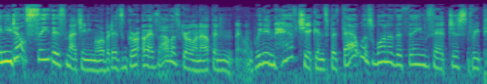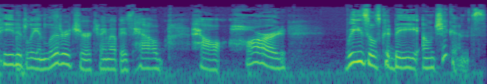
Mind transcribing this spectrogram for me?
And you don't see this much anymore, but as as I was growing up, and we didn't have chickens, but that was one of the things that just repeatedly in literature came up is how how hard weasels could be on chickens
